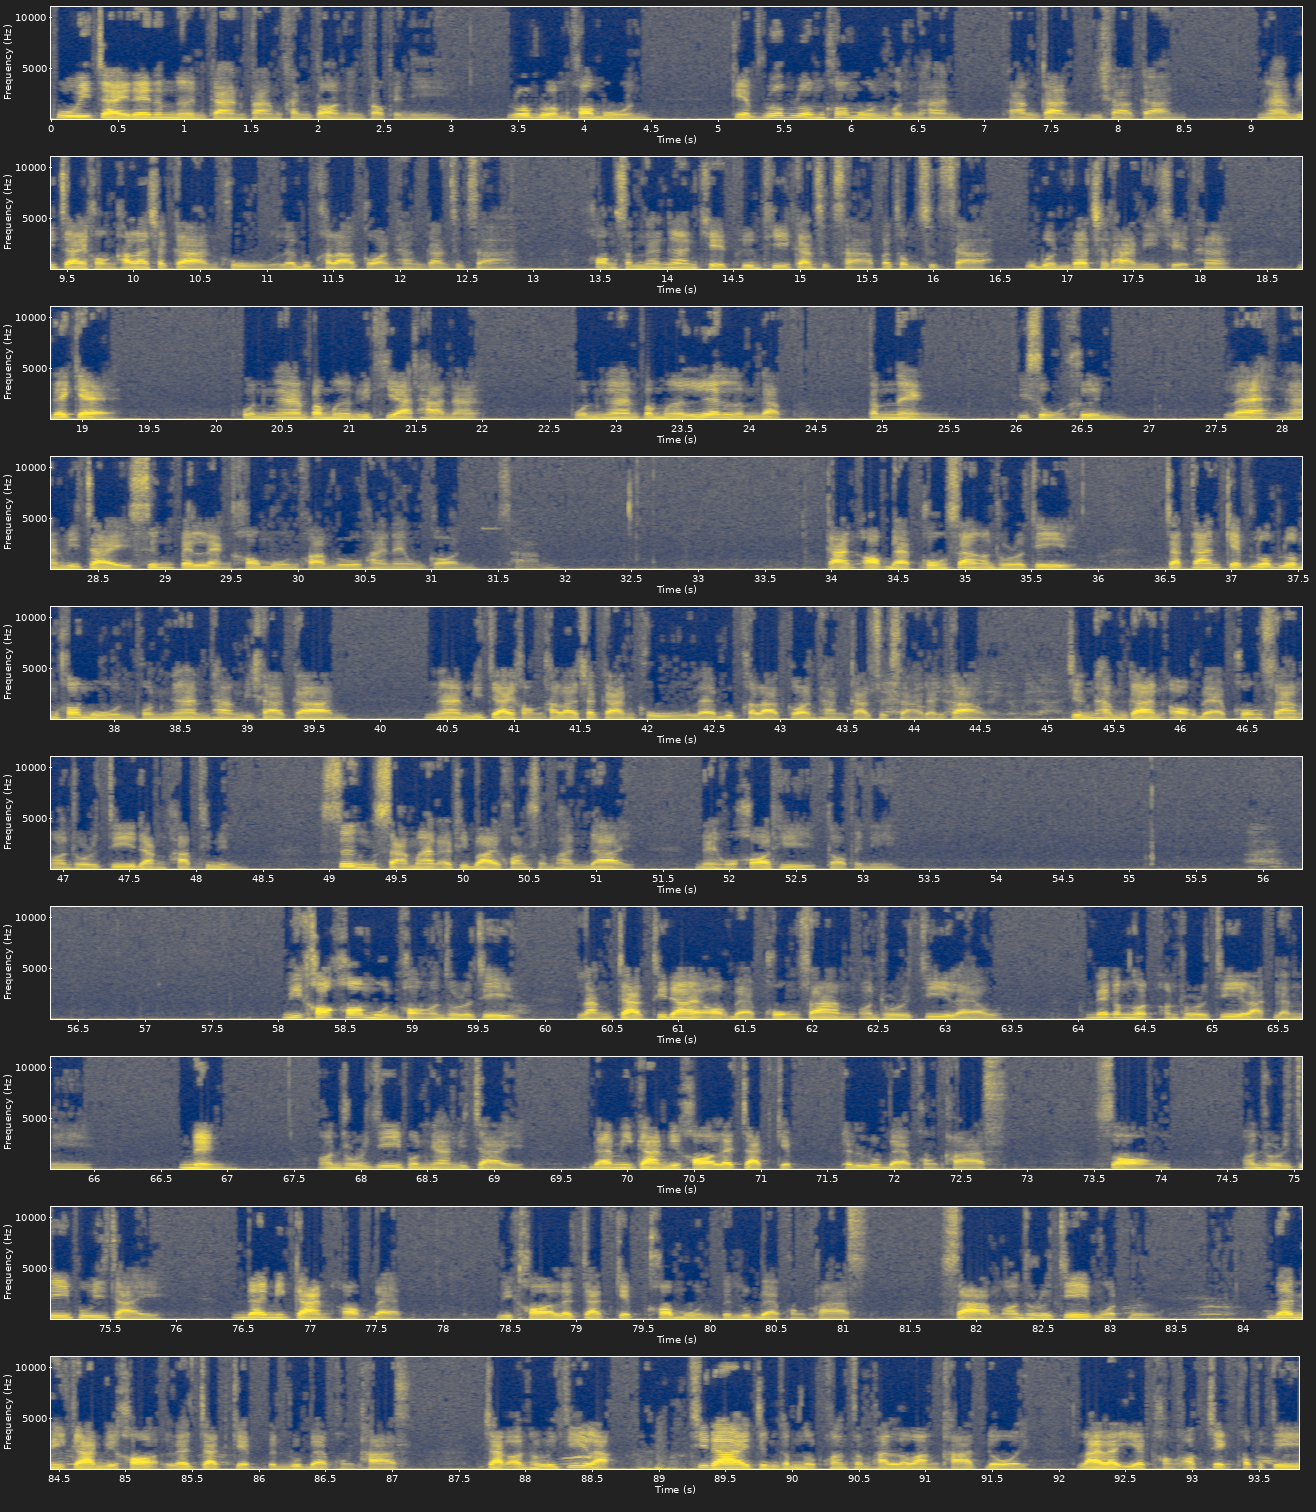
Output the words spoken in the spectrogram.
ผู้วิจัยได้ดำเนินการตามขั้นตอนดังต่อไปนี้ รวบรวมข้อมูล เก็บรวบรวมข้อมูลผลทางทางการวิชาการ งานวิจัยของข้าราชการครู และบุคลากรทางการศึกษา ของสำนักงานเขตพื้นที่การศึกษาประถมศึกษา อุบลราชธานีเขต 5 ได้แก่ ผลงานประเมินวิทยาฐานะ ผลงานประเมินเลื่อนลำดับตำแหน่งที่สูงขึ้น และงานวิจัยซึ่งเป็นแหล่งข้อมูลความรู้ภายในองค์กร การออกแบบโครงสร้าง ontology จากการเก็บรวบรวมข้อมูลผลงานทางวิชาการ งานวิจัยของข้าราชการครู และบุคลากรทางการศึกษาดังกล่าว จึงทำการออกแบบโครงสร้าง ontology ดังภาพที่ 1 ซึ่งสามารถอธิบายความสัมพันธ์ได้ในหัวข้อที่ต่อไปนี้ วิเคราะห์ข้อมูลของ ontology หลังจากที่ได้ออกแบบโครงสร้าง ontology แล้ว ได้กำหนด ontology หลักดังนี้ 1. ontology ผลงานวิจัย ได้มีการวิเคราะห์และจัดเก็บเป็นรูปแบบของคลาส 2. ontology ผู้วิจัย ได้มีการออกแบบวิเคราะห์และจัดเก็บข้อมูลเป็นรูปแบบของคลาส 3. ontology หมวดหมู่ ได้มีการวิเคราะห์และจัดเก็บเป็นรูปแบบของคลาส จาก ontology หลักที่ได้จึงกำหนดความสัมพันธ์ระหว่างคลาสโดย รายละเอียดของ object property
